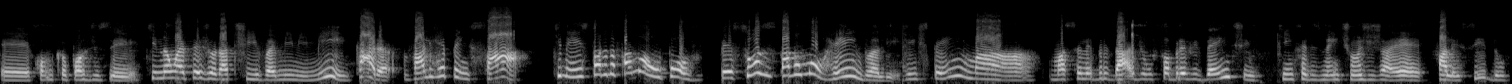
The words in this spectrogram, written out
é, como que eu posso dizer, que não é pejorativo, é mimimi, cara, vale repensar que nem a história da Fórmula 1, povo pessoas estavam morrendo ali. A gente tem uma, uma celebridade, um sobrevivente, que infelizmente hoje já é falecido.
